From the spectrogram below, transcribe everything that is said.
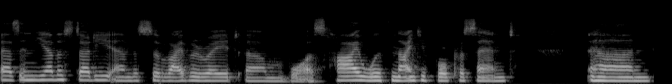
as in the other study, and the survival rate um, was high with 94%. And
